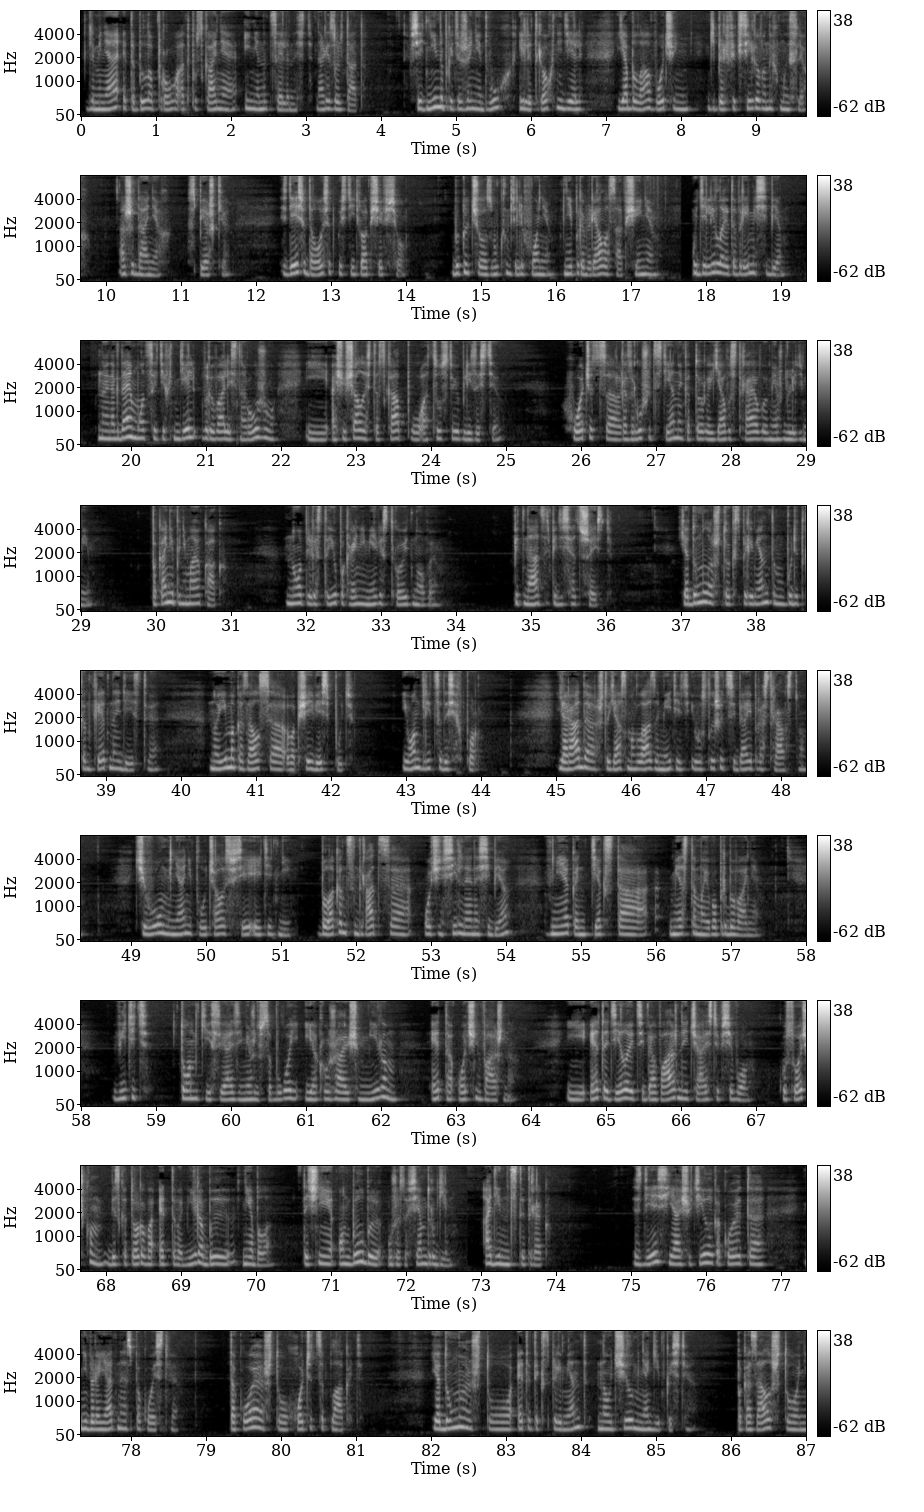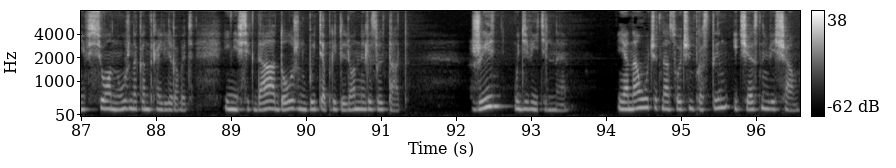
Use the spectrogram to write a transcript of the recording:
Для меня это было про отпускание и ненацеленность на результат. Все дни на протяжении двух или трех недель я была в очень гиперфиксированных мыслях, ожиданиях, спешке. Здесь удалось отпустить вообще все. Выключила звук на телефоне, не проверяла сообщения. Уделила это время себе. Но иногда эмоции этих недель вырывались наружу, и ощущалась тоска по отсутствию близости. Хочется разрушить стены, которые я выстраиваю между людьми – Пока не понимаю как. Но перестаю, по крайней мере, строить новые. 15.56. Я думала, что экспериментом будет конкретное действие, но им оказался вообще весь путь. И он длится до сих пор. Я рада, что я смогла заметить и услышать себя и пространство, чего у меня не получалось все эти дни. Была концентрация очень сильная на себе, вне контекста места моего пребывания. Видеть тонкие связи между собой и окружающим миром — это очень важно. И это делает тебя важной частью всего, кусочком, без которого этого мира бы не было. Точнее, он был бы уже совсем другим. Одиннадцатый трек. Здесь я ощутила какое-то невероятное спокойствие. Такое, что хочется плакать. Я думаю, что этот эксперимент научил меня гибкости — показал, что не все нужно контролировать, и не всегда должен быть определенный результат. Жизнь удивительная, и она учит нас очень простым и честным вещам.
